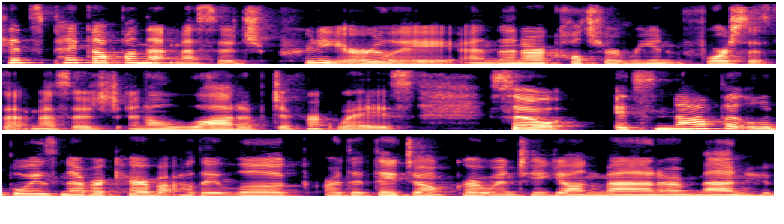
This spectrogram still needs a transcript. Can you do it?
kids pick up on that message pretty early and then our culture reinforces that message in a lot of different ways. So it's not that little boys never care about how they look or that they don't grow into young men or men who,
